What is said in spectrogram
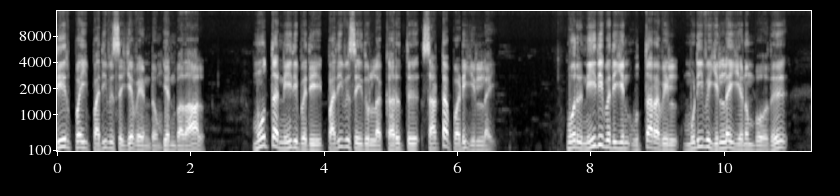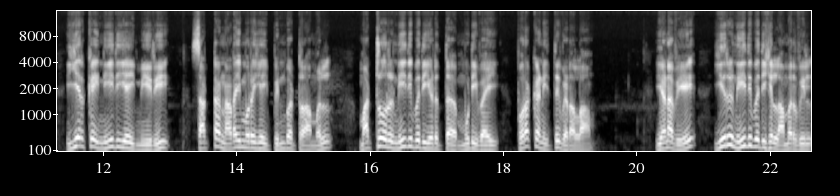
தீர்ப்பை பதிவு செய்ய வேண்டும் என்பதால் மூத்த நீதிபதி பதிவு செய்துள்ள கருத்து சட்டப்படி இல்லை. ஒரு நீதிபதியின் உத்தரவில் முடிவு இல்லை எனும்போது இயற்கை நீதியை மீறி சட்ட நடைமுறையை பின்பற்றாமல் மற்றொரு நீதிபதி எடுத்த முடிவை புறக்கணித்து விடலாம். எனவே இரு நீதிபதிகள் அமர்வில்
